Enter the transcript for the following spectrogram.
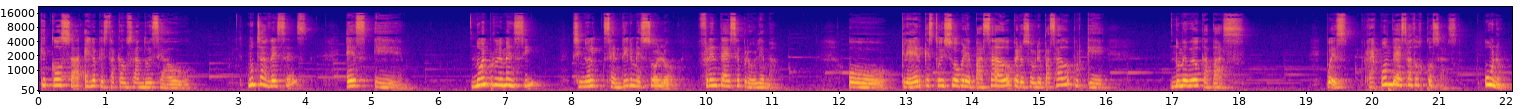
¿Qué cosa es lo que está causando ese ahogo? Muchas veces es eh, no el problema en sí, sino el sentirme solo frente a ese problema. O creer que estoy sobrepasado, pero sobrepasado porque no me veo capaz. Pues responde a esas dos cosas. Uno,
